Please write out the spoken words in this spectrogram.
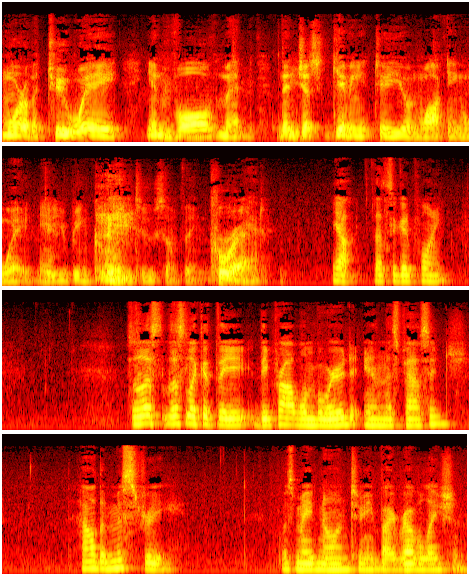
more of a two-way involvement than just giving it to you and walking away. Yeah. You're being called to something. Correct. Yeah, that's a good point. So let's let's look at the the problem word in this passage. How the mystery was made known to me by revelation,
